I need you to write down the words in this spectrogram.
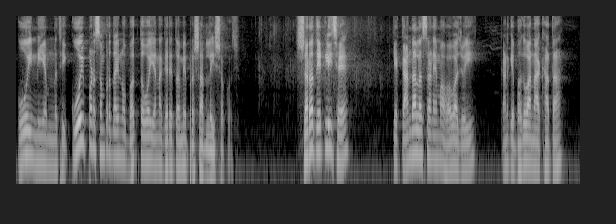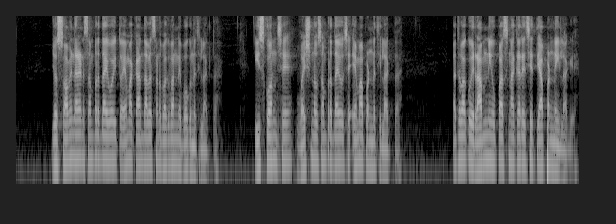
કોઈ નિયમ નથી. કોઈ પણ સંપ્રદાયનો ભક્ત હોય એના ઘરે તમે પ્રસાદ લઈ શકો છો. શરત એટલી છે કે કાંદા લસણ એમાં હોવા જોઈએ. કારણ કે ભગવાન આ ખાતા. જો સ્વામિનારાયણ સંપ્રદાય હોય તો એમાં કાંદા લસણ ભગવાનને ભોગ નથી લાગતા. ઇસ્કોન છે, વૈષ્ણવ સંપ્રદાયો છે, એમાં પણ નથી લાગતા. અથવા કોઈ રામની ઉપાસના કરે છે, ત્યાં પણ નહીં લાગે.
